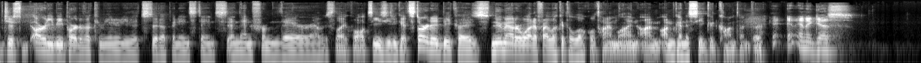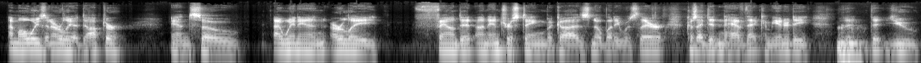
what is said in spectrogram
just already be part of a community that stood up an instance. And then from there, I was like, well, it's easy to get started because no matter what, if I look at the local timeline, I'm, I'm going to see good content there. And, and I guess I'm always an early adopter. And so I went in early, found it uninteresting because nobody was there because I didn't have that community mm-hmm. that, that you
